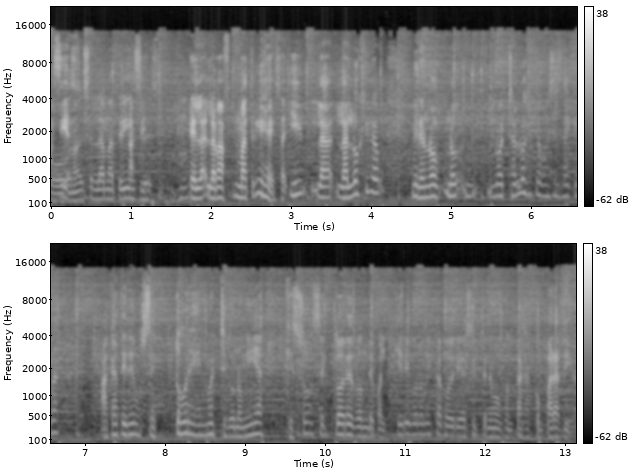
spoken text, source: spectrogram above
o, Así es. ¿no? Esa es la matriz. Así es. La, la ma- matriz es esa. Y la, la lógica, mira, no, no- nuestra lógica, pues, ¿sabes qué más? Acá tenemos sectores en nuestra economía que son sectores donde cualquier economista podría decir tenemos ventajas comparativas.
